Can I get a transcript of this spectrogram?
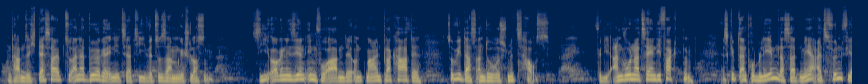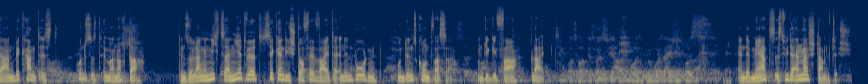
und haben sich deshalb zu einer Bürgerinitiative zusammengeschlossen. Sie organisieren Infoabende und malen Plakate, so wie das an Doris Schmidts Haus. Für die Anwohner zählen die Fakten. Es gibt ein Problem, das seit mehr als fünf Jahren bekannt ist und es ist immer noch da. Denn solange nicht saniert wird, sickern die Stoffe weiter in den Boden und ins Grundwasser. Und die Gefahr bleibt. Ende März ist wieder einmal Stammtisch.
